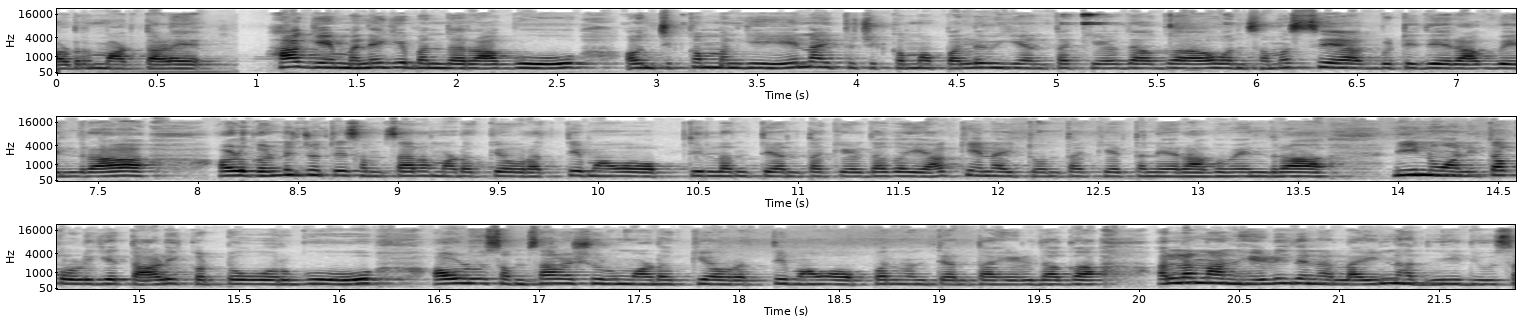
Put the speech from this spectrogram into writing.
ಆರ್ಡರ್ ಮಾಡ್ತಾಳೆ. ಹಾಗೆ ಮನೆಗೆ ಬಂದ ರಾಘು, ಅವನ ಚಿಕ್ಕಮ್ಮನಿಗೆ ಏನಾಯಿತು ಚಿಕ್ಕಮ್ಮ ಪಲ್ಲವಿಗೆ ಅಂತ ಕೇಳಿದಾಗ ಒಂದು ಸಮಸ್ಯೆ ಆಗಿಬಿಟ್ಟಿದೆ ರಾಘವೇಂದ್ರ. ಅವಳು ಗಂಡನ ಜೊತೆ ಸಂಸಾರ ಮಾಡೋಕ್ಕೆ ಅವ್ರ ಅತ್ತೆ ಮಾವ ಒಪ್ತಿಲ್ಲಂತೆ ಅಂತ ಕೇಳಿದಾಗ ಯಾಕೆ ಏನಾಯಿತು ಅಂತ ಕೇಳ್ತಾನೆ ರಾಘವೇಂದ್ರ. ನೀನು ಅನಿತಾ ಕೊರಳಿಗೆ ತಾಳಿ ಕಟ್ಟೋವರೆಗೂ ಅವಳು ಸಂಸಾರ ಶುರು ಮಾಡೋಕ್ಕೆ ಅವ್ರ ಅತ್ತೆ ಮಾವ ಒಪ್ಪನ್ವಂತೆ ಅಂತ ಹೇಳಿದಾಗ, ಅಲ್ಲ ನಾನು ಹೇಳಿದ್ದೇನಲ್ಲ ಇನ್ನು ಹದಿನೈದು ದಿವಸ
